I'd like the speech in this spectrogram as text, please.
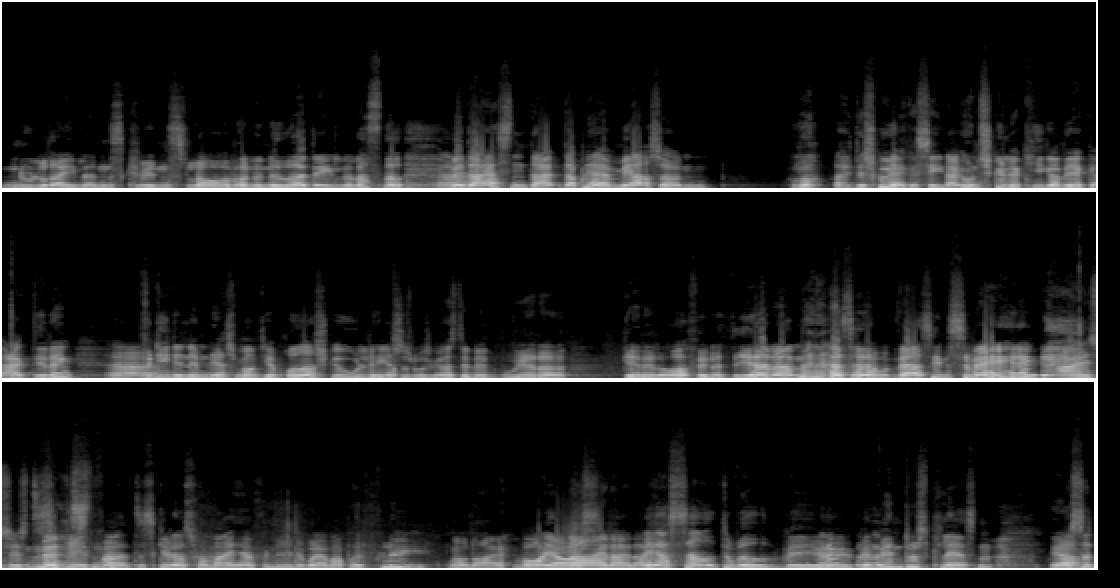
nulrer en eller andens kvindes lår op under nederdelen eller sådan noget. Ja. Men der er sådan, der, der bliver jeg mere sådan, Åh, ej, det skulle jeg ikke have set. Ej, undskyld, jeg kigger væk-agtigt, ikke? Ja. Fordi det nemlig er som om, de har prøvet at skjule det. Jeg synes måske også, det er lidt weird at get it off in a theater, men altså, hver sin smag, ikke? Ej, jeg synes, det Men skete, for, det skete også for mig her for nylig, hvor jeg var på et fly. Åh oh, nej. Hvor jeg også, Nej, nej, nej. Og jeg sad, du ved, ved, ved vinduespladsen. Ja. Og så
